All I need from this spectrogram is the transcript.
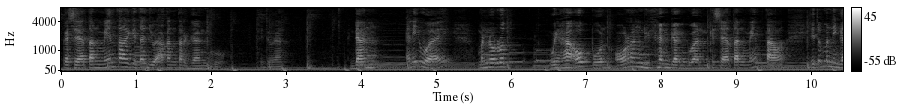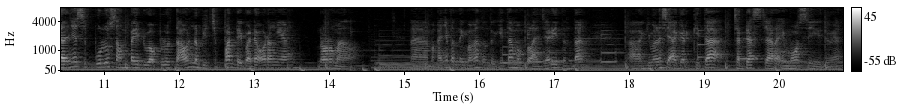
Kesehatan mental kita juga akan terganggu gitu kan dan anyway menurut WHO pun orang dengan gangguan kesehatan mental itu meninggalnya 10 sampai 20 tahun lebih cepat daripada orang yang normal. Nah, makanya penting banget untuk kita mempelajari tentang uh, gimana sih agar kita cerdas secara emosi gitu kan.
